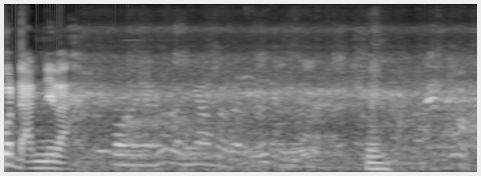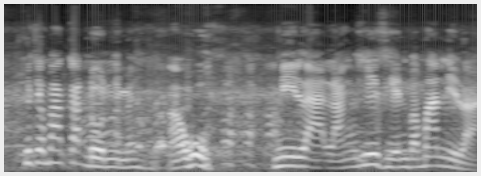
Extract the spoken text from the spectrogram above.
กดดันนี่ล่ะมองยังไม่ย่างไปแบบนี้อืมคือจังมากกัดโดนใช่ไหมเอานี่ล่ะหลังที่เห็นประมาณนี่ล่ะ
